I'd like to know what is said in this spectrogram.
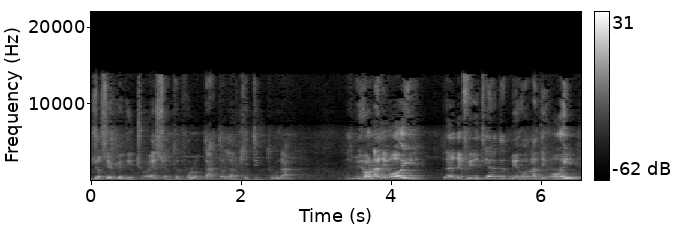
yo siempre he dicho eso, entonces por lo tanto la arquitectura es mejor la de hoy, definitivamente es mejor la de hoy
